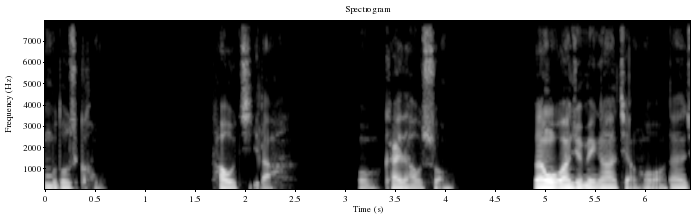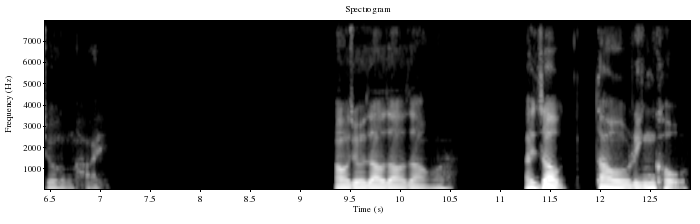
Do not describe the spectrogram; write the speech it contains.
全部都是空，超级辣哦，开得好爽。虽然我完全没跟他讲话，但是就很嗨，然后就绕绕绕啊，还绕到林口，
